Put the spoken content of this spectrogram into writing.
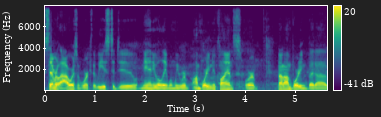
several hours of work that we used to do manually when we were onboarding new clients, or not onboarding, but uh,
